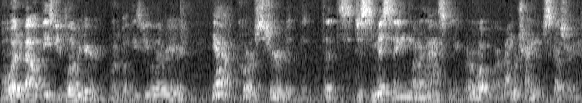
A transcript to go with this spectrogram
Well, what about these people over here? What about these people over here? Yeah, of course, sure, but that, that's just missing what I'm asking you, or what we're Right. trying to discuss right now.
